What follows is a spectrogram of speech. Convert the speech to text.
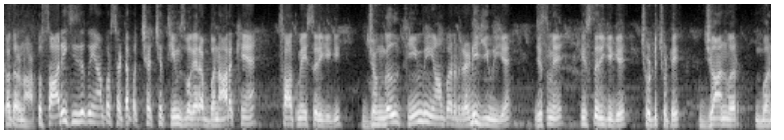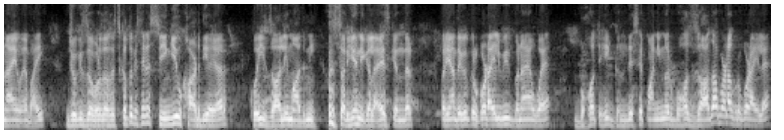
खतरनाक। तो सारी चीज़ें तो यहाँ पर सेटअप अच्छे अच्छे थीम्स वगैरह बना रखे हैं, साथ में इस तरीके की जंगल थीम भी यहाँ पर रेडी की हुई है, जिसमें इस तरीके के छोटे छोटे जानवर बनाए हुए हैं भाई, जो कि ज़बरदस्त इसका तो किसी ने सींग ही उखाड़ दिया यार, कोई जालिम आदमी, सरिया निकला है इसके अंदर। और यहाँ देखो क्रोकोडाइल भी बनाया हुआ है, बहुत ही गंदे से पानी में, और बहुत ज़्यादा बड़ा क्रोकोडाइल है।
